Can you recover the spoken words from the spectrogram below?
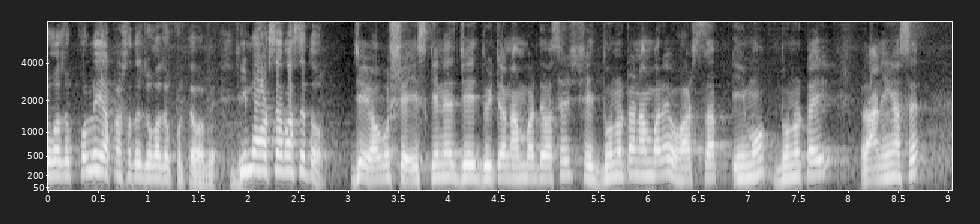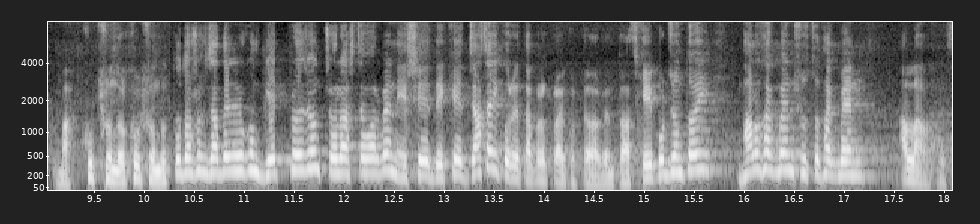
যোগাযোগ করলেই আপনার সাথে যোগাযোগ করতে পারবে। ইমো হোয়াটসঅ্যাপ আছে তো? জি অবশ্যই। স্ক্রিনে যে দুইটা নাম্বার দেওয়া আছে সেই দুটোটা নাম্বারে হোয়াটসঅ্যাপ ইমো দুটোটাই রানিং আছে। বাহ খুব সুন্দর খুব সুন্দর। তো দর্শক যাদের এরকম গেট প্রয়োজন চলে আসতে পারবেন এসে দেখে যাচাই করে তারপরে ক্রয় করতে পারবেন। তো আজকে এই পর্যন্তই। ভালো থাকবেন সুস্থ থাকবেন। আল্লাহ হাফেজ।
